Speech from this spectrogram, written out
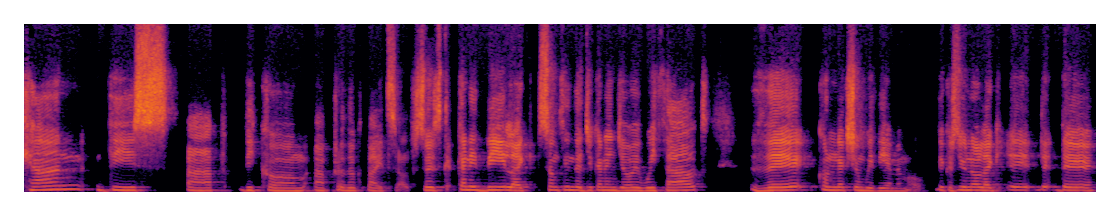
can this app become a product by itself? So can it be like something that you can enjoy without the connection with the MMO? Because you know, like eh, the, the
